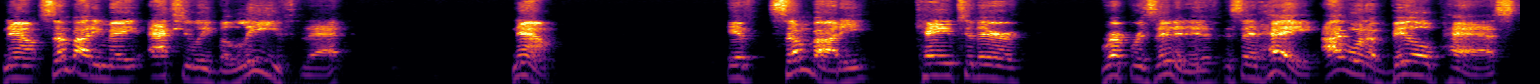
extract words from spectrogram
Now, somebody may actually believe that. Now, if somebody came to their representative and said, Hey, I want a bill passed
